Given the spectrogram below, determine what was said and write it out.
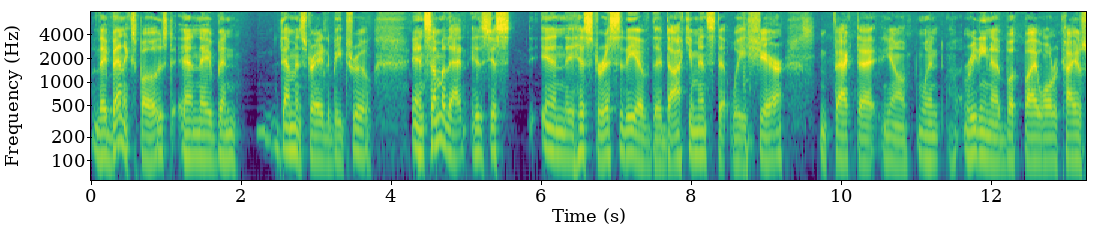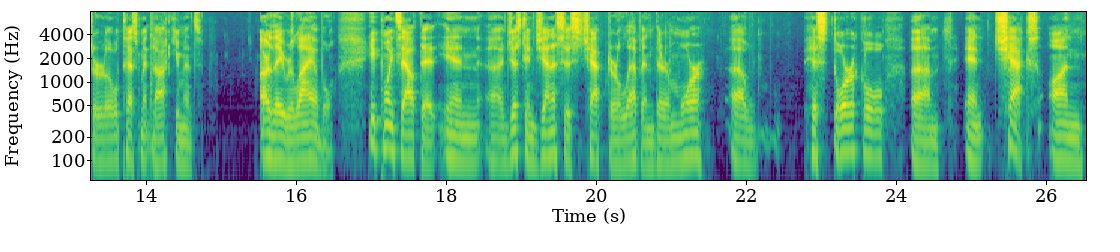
They've been exposed and they've been demonstrated to be true, and some of that is just in the historicity of the documents that we share. In fact, uh, you know, when reading a book by Walter Kaiser, Old Testament documents, are they reliable? He points out that in uh, just in Genesis chapter 11, there are more uh, historical um, and checks on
